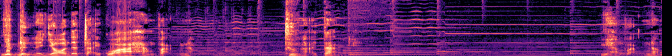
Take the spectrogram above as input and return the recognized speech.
Nhất định là do đã trải qua hàng vạn năm. Thương hải tàn liệt Ngàn vạn năm.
